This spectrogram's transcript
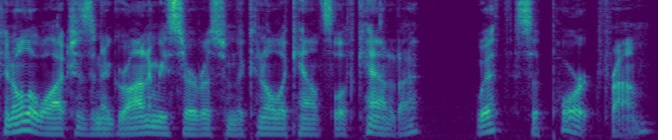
Canola Watch is an agronomy service from the Canola Council of Canada with support from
